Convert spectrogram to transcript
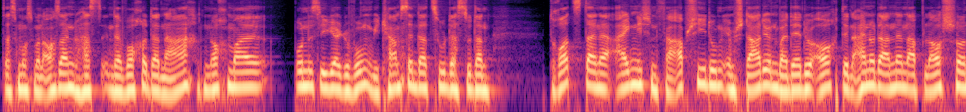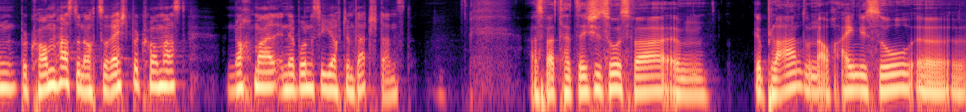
das muss man auch sagen, du hast in der Woche danach nochmal Bundesliga gewonnen. Wie kam es denn dazu, dass du dann trotz deiner eigentlichen Verabschiedung im Stadion, bei der du auch den ein oder anderen Applaus schon bekommen hast und auch zurecht bekommen hast, nochmal in der Bundesliga auf dem Platz standst? Es war tatsächlich so, es war ähm, geplant und auch eigentlich so äh,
